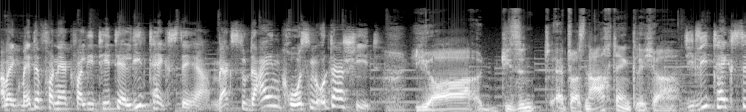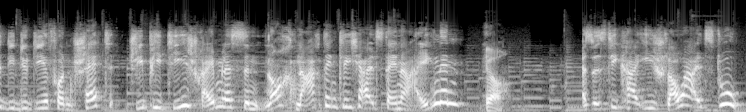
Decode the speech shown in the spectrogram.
aber ich meinte von der Qualität der Liedtexte her. Merkst du da einen großen Unterschied? Ja, die sind etwas nachdenklicher. Die Liedtexte, die du dir von ChatGPT schreiben lässt, sind noch nachdenklicher als deine eigenen? Ja. Also ist die KI schlauer als du?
